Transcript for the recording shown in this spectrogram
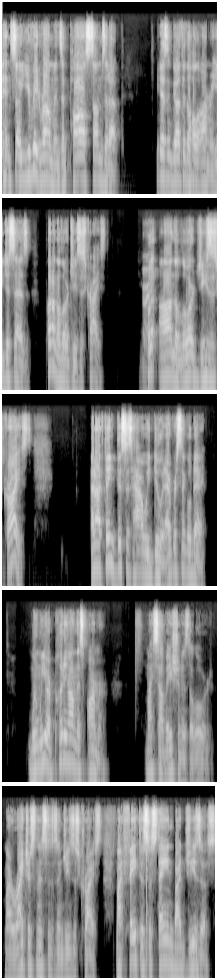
And so you read Romans, and Paul sums it up. He doesn't go through the whole armor. He just says, put on the Lord Jesus Christ. Right. Put on the Lord Jesus Christ. And I think this is how we do it every single day. When we are putting on this armor, my salvation is the Lord. My righteousness is in Jesus Christ. My faith is sustained by Jesus.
